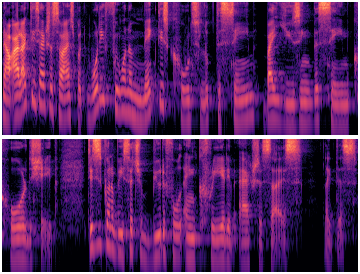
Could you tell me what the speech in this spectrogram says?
Now, I like this exercise, but what if we want to make these chords look the same by using the same chord shape? This is going to be such a beautiful and creative exercise like this.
